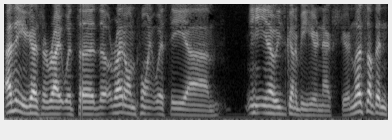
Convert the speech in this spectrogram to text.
I think you guys are right with the, the right on point with the um, you know he's going to be here next year unless something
